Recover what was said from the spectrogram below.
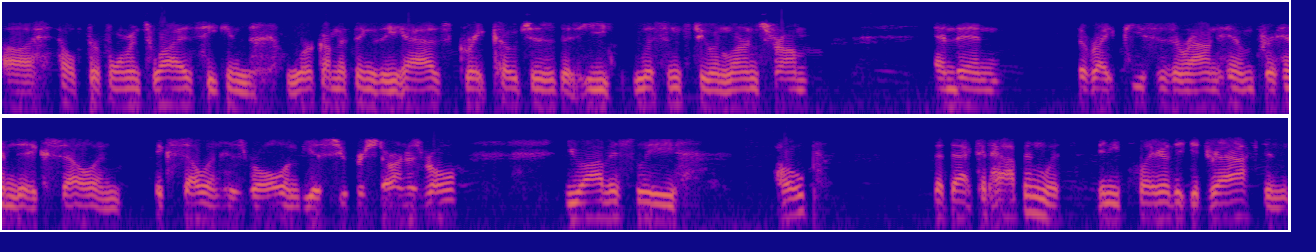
uh, health performance wise. He can work on the things that he has, great coaches that he listens to and learns from, and then the right pieces around him for him to excel and excel in his role and be a superstar in his role. You obviously hope that that could happen with any player that you draft, and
